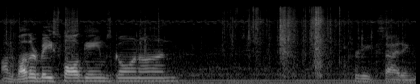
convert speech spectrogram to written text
A lot of other baseball games going on. Pretty exciting.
